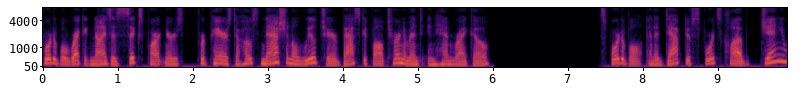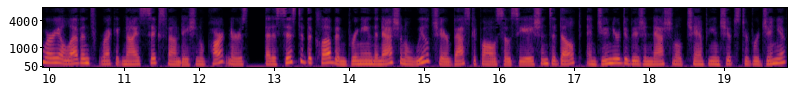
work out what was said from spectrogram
Sportable recognizes six partners, prepares to host National Wheelchair Basketball Tournament in Henrico. Sportable and Adaptive Sports Club, January 11th, recognized six foundational partners that assisted the club in bringing the National Wheelchair Basketball Association's Adult and Junior Division National Championships to Virginia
